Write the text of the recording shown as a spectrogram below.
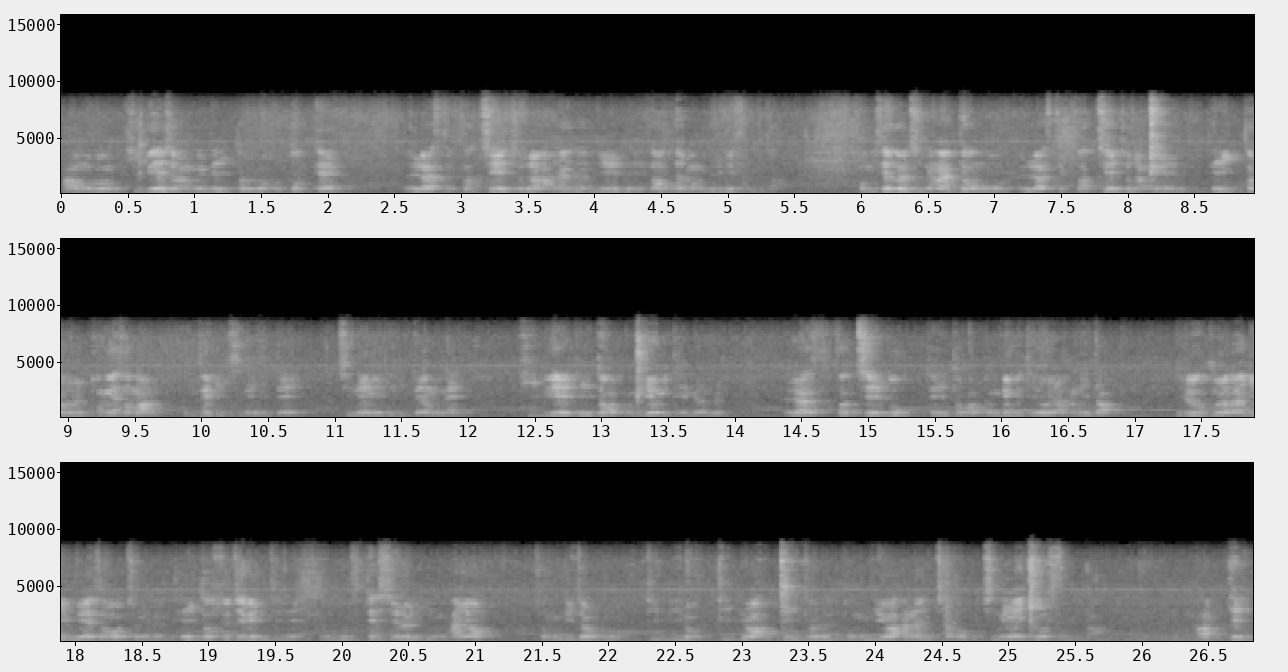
다음으로는 DB에 저장된 데이터를 어떻게 엘라스틱 서치에 저장하는지에 대해서 설명드리겠습니다. 검색을 진행할 경우 엘라스틱 서치에 저장된 데이터를 통해서만 검색이 진행이, 돼, 진행이 되기 때문에 DB에 데이터가 변경이 되면 은 엘라스틱 서치에도 데이터가 변경이 되어야 합니다. 이를 구현하기 위해서 저희는 데이터 수집 엔진인 로그 스태시를 이용하여 정기적으로 DB로, DB와 데이터를 동기화하는 작업을 진행해 주었습니다. 각, 게,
